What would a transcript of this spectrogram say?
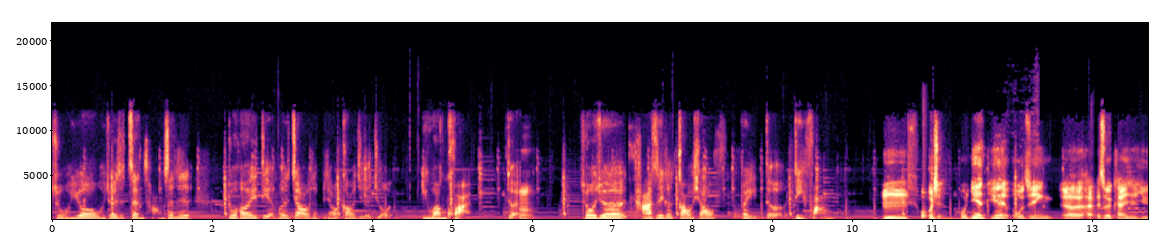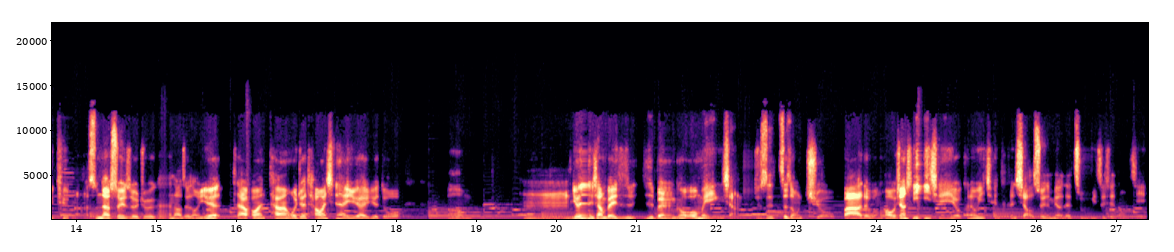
左右，我觉得是正常，甚至。多喝一点，或者叫的比较高级的酒，一万块，对，嗯，所以我觉得它是一个高消费的地方。嗯，我觉我因为因为我最近呃还是会看一些 YouTube 嘛，所以那所以说就会看到这东西。因为台湾台湾，我觉得台湾现在也越来越多，嗯嗯，有点像被日日本人跟欧美影响，就是这种酒吧的文化。我相信以前也有可能，以前很小，所以都没有在注意这些东西。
